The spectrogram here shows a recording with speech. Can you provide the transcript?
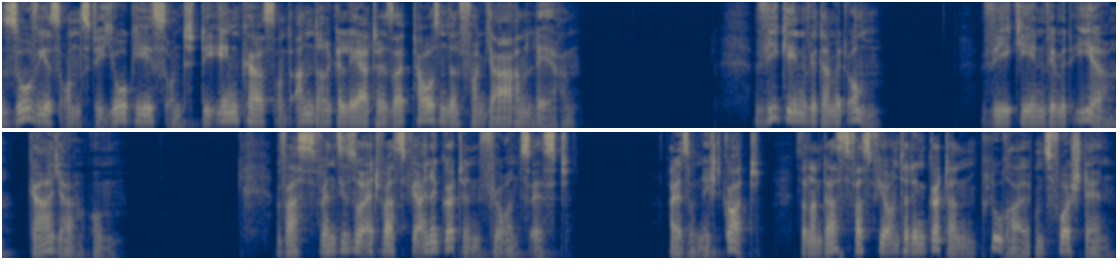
So wie es uns die Yogis und die Inkas und andere Gelehrte seit tausenden von Jahren lehren. Wie gehen wir damit um? Wie gehen wir mit ihr, Gaia, um? Was, wenn sie so etwas wie eine Göttin für uns ist? Also nicht Gott, sondern das, was wir unter den Göttern, Plural, uns vorstellen.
